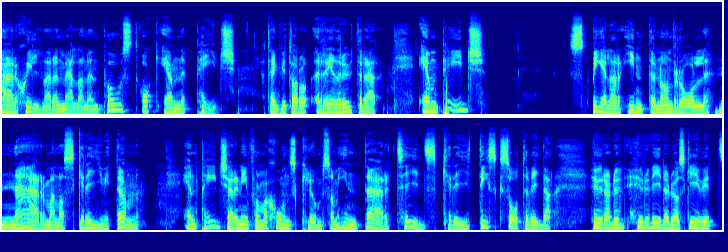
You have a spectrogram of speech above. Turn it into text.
är skillnaden mellan en post och en page? Jag tänkte vi tar och reder ut det där. En page spelar inte någon roll när man har skrivit den. En page är en informationsklump som inte är tidskritisk så tillvida. Huruvida du har skrivit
